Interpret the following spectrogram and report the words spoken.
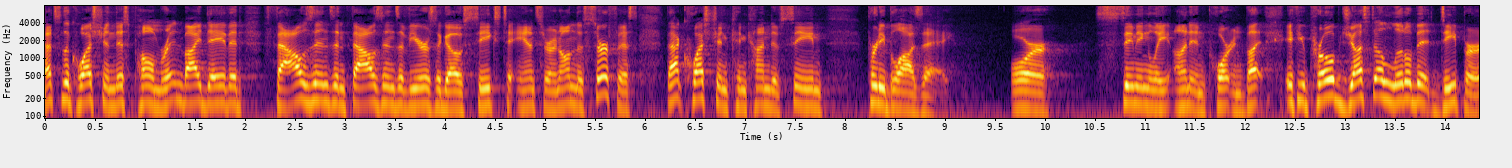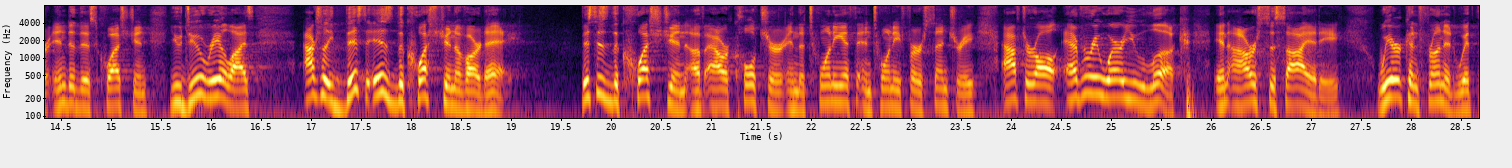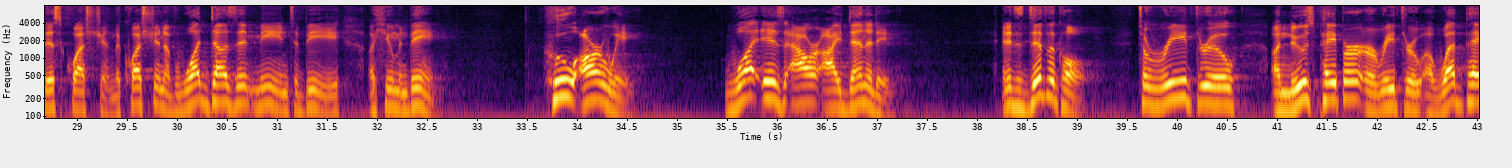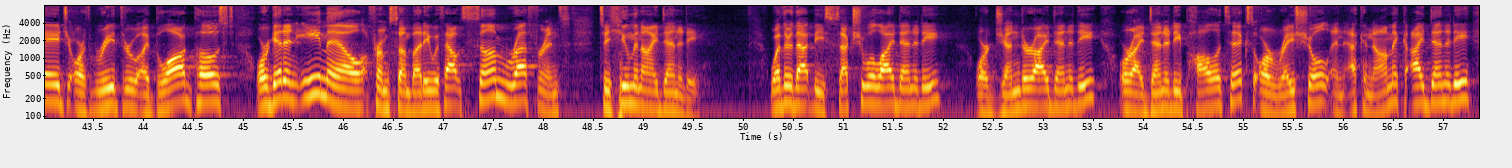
That's the question this poem, written by David thousands and thousands of years ago, seeks to answer. And on the surface, that question can kind of seem pretty blase or seemingly unimportant. But if you probe just a little bit deeper into this question, you do realize actually, this is the question of our day. This is the question of our culture in the 20th and 21st century. After all, everywhere you look in our society, we are confronted with this question the question of what does it mean to be a human being? Who are we? What is our identity? And it's difficult to read through a newspaper or read through a web page or read through a blog post or get an email from somebody without some reference to human identity, whether that be sexual identity or gender identity or identity politics or racial and economic identity.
